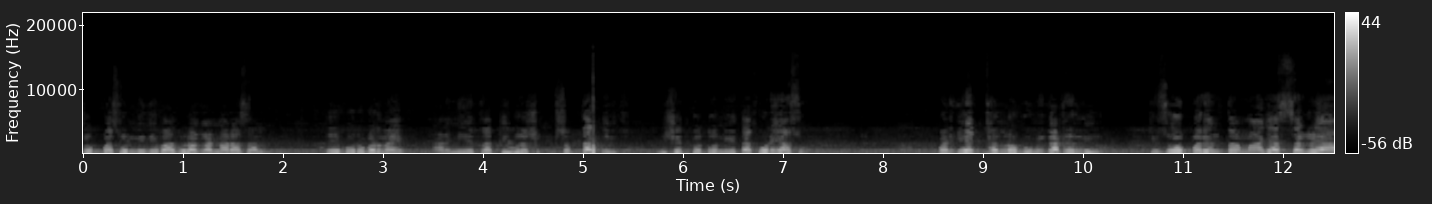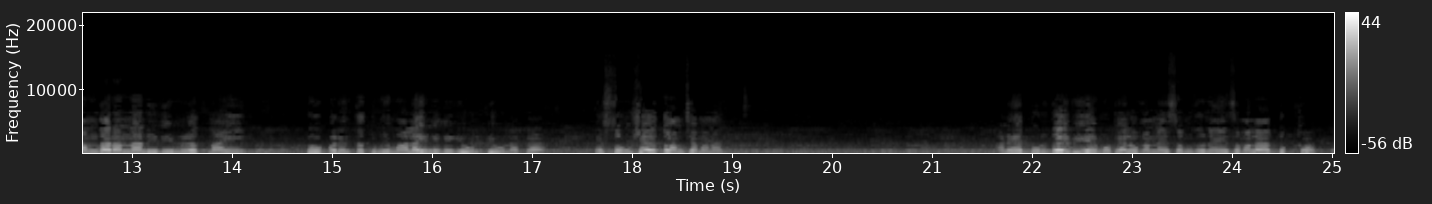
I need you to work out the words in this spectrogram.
चूप बसून निधी बाजूला काढणार असाल. ते हे बरोबर नाही आणि मी याचा तीव्र श- शब्दात निषेध करतो नेता कोणी असो. पण एक ठरलं भूमिका ठरली की जोपर्यंत माझ्या सगळ्या आमदारांना निधी मिळत नाही तोपर्यंत तुम्ही मलाही निधी घेऊन देऊ नका. हे संशय येतो आमच्या मनात. आणि हे दुर्दैवी आहे मोठ्या लोकांना हे समजू नये याचं मला दुःख वाटतं.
